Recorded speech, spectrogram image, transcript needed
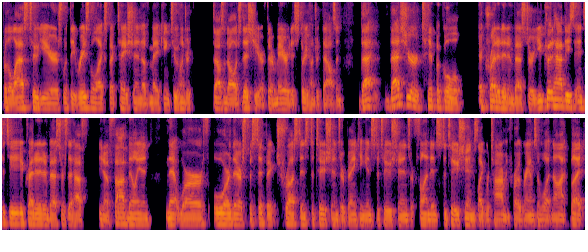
for the last two years with the reasonable expectation of making $200,000 this year. If they're married, it's 300,000. That that's your typical accredited investor. You could have these entity accredited investors that have, you know, 5 million net worth or their specific trust institutions or banking institutions or fund institutions like retirement programs and whatnot. But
